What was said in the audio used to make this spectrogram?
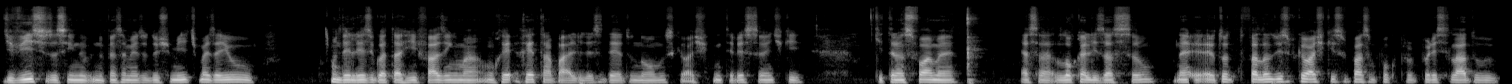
de vícios assim no, no pensamento do Schmidt, mas aí o, o Deleuze e Guattari fazem uma, um re, retrabalho dessa ideia do nomos que eu acho interessante, que, que transforma essa localização, né? Eu estou falando isso porque eu acho que isso passa um pouco por, por esse lado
